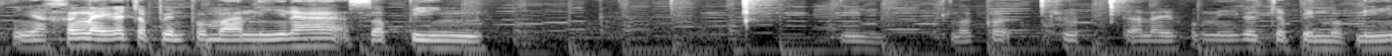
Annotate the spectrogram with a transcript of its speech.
เนี่ยข้างในก็จะเป็นประมาณนี้นะฮะสปริงนี่แล้วก็ชุดอะไรพวกนี้ก็จะเป็นแบบนี้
